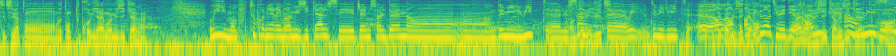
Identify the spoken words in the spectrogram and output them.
Tu te souviens ton- de ton tout premier émoi musical? Oui, mon tout premier émoi Ouais. musical, c'est James Holden en, en 2008. euh, le En 5, 2008? euh, Oui, 2008. Euh, en, pas de en- musique en avant techno, tu veux dire Ouais, non, ah, en oui. musique, en musique, Ah, en tout musique, court.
